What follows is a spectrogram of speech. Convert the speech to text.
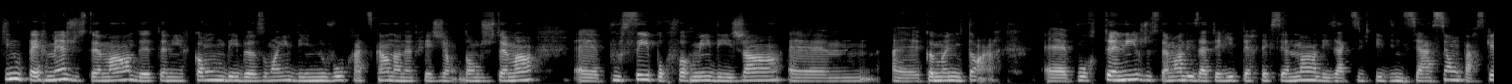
qui nous permet justement de tenir compte des besoins des nouveaux pratiquants dans notre région. Donc, justement, euh, pousser pour former des gens comme moniteurs. pour tenir justement des ateliers de perfectionnement, des activités d'initiation, parce que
